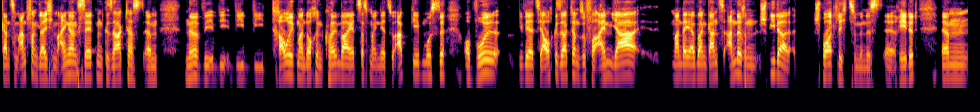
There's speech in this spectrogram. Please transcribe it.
ganz am Anfang gleich im Eingangsstatement gesagt hast, ähm, ne, wie, wie, wie, wie traurig man doch in Köln war jetzt, dass man ihn jetzt so abgeben musste, obwohl, wie wir jetzt ja auch gesagt haben, so vor einem Jahr man da ja über einen ganz anderen Spieler sportlich zumindest äh, redet. Ähm,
